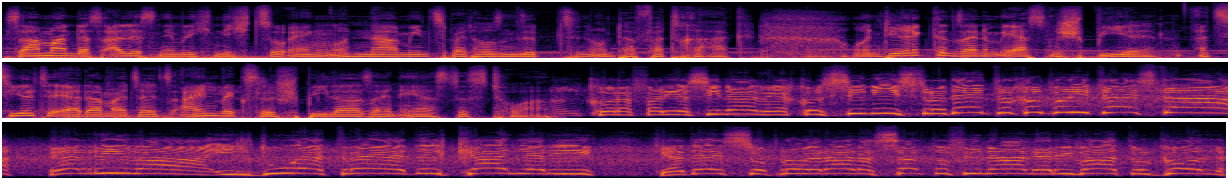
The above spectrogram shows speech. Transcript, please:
sah man das alles nämlich nicht so eng und nahm ihn 2017 unter Vertrag. Und direkt in seinem ersten Spiel erzielte er damals als Einwechselspieler sein erstes Tor. Ancora Faria Sinaria col sinistro dentro colpo di testa e arriva il 2 a 3 del Cagliari che adesso proverà l'assalto finale. È arrivato il gol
